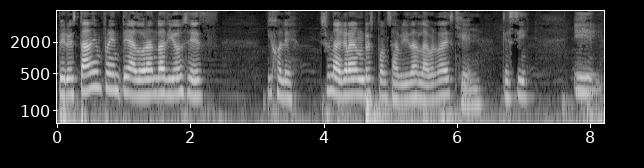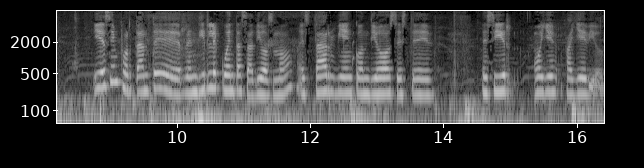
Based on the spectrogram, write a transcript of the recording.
pero estar enfrente adorando a Dios es, híjole, es una gran responsabilidad, la verdad es que Sí. que sí. Y, y es importante rendirle cuentas a Dios, ¿no? Estar bien con Dios, este, decir, oye, fallé Dios,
